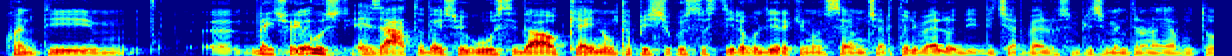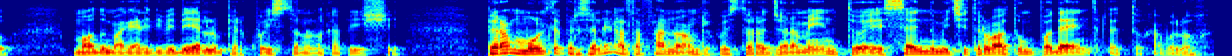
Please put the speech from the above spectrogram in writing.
quanti... eh, Dai suoi gusti. Esatto, dai suoi gusti, da ok, non capisci questo stile, vuol dire che non sei a un certo livello di, di cervello, semplicemente non hai avuto modo magari di vederlo, per questo non lo capisci. Però molte persone in realtà fanno anche questo ragionamento e essendomici trovato un po' dentro, ho detto cavolo,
